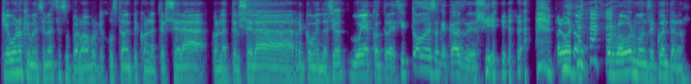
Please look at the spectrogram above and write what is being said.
Qué bueno que mencionaste a Superman, porque justamente con la tercera, con la tercera recomendación voy a contradecir todo eso que acabas de decir. Pero bueno, por favor, Monse, cuéntanos.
